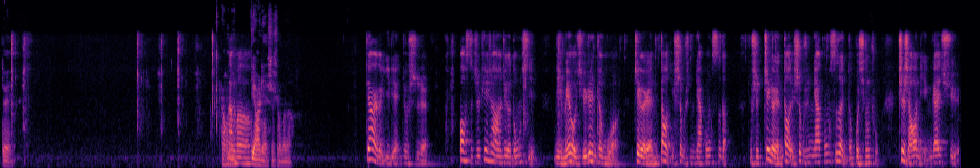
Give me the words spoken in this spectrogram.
对。然后，那么第二点是什么呢？第二个疑点就是，boss 直聘上的这个东西，你没有去认证过这个人到底是不是那家公司的，就是这个人到底是不是那家公司的，你都不清楚，至少你应该去。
